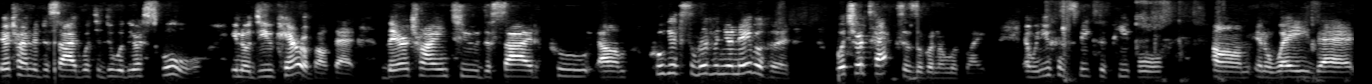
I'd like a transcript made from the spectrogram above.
they're trying to decide what to do with your school you know do you care about that? They're trying to decide who um, who gets to live in your neighborhood what your taxes are going to look like. And when you can speak to people um, in a way that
